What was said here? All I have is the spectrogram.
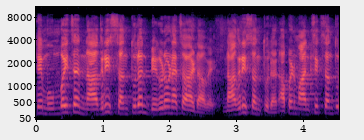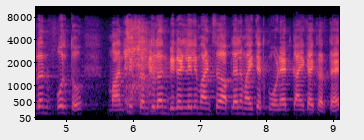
ते मुंबईचं नागरी संतुलन बिघडवण्याचा हा डाव आहे. नागरी संतुलन. आपण मानसिक संतुलन बोलतो. मानसिक संतुलन बिघडलेली माणसं आपल्याला माहिती आहेत कोण आहेत काय काय करतायत.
